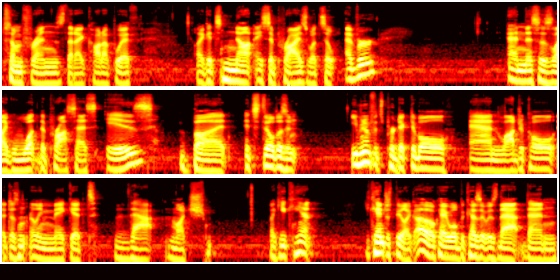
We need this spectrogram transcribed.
some friends that I caught up with. Like it's not a surprise whatsoever. And this is like what the process is, but it still doesn't even if it's predictable and logical, it doesn't really make it that much like you can't you can't just be like, "Oh, okay, well because it was that, then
